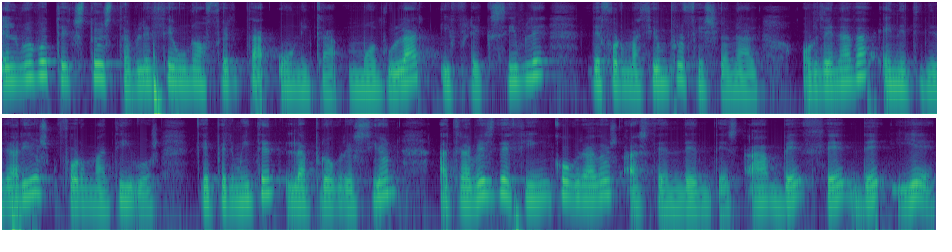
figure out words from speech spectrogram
El nuevo texto establece una oferta única, modular y flexible de formación profesional, ordenada en itinerarios formativos que permiten la progresión a través de cinco grados ascendentes A, B, C, D y E.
